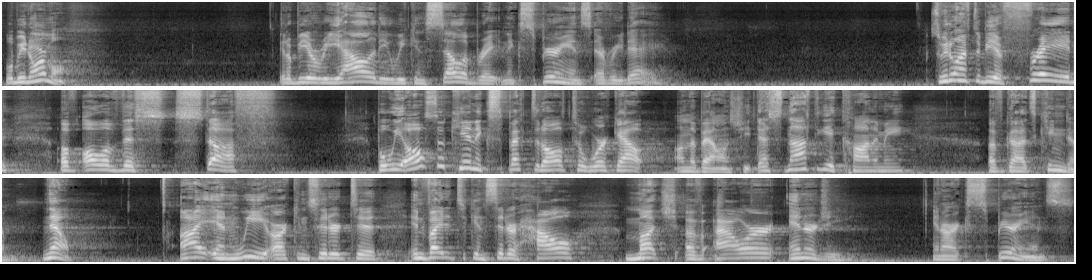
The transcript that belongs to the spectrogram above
will be normal. It'll be a reality we can celebrate and experience every day. So we don't have to be afraid of all of this stuff, but we also can't expect it all to work out on the balance sheet. That's not the economy of God's kingdom. Now, I and we are considered to invited to consider how much of our energy and our experience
